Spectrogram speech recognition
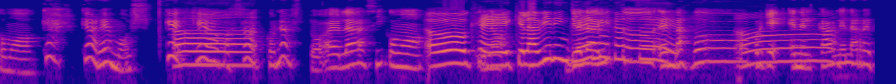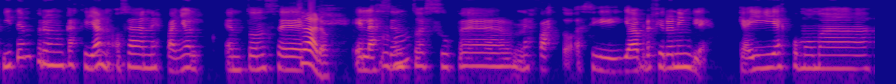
como, ¿qué, qué haremos? ¿Qué, ¿Qué, va a pasar oh. con esto? Hablaba así como... Ok, que la vi en inglés. Yo la he visto en las dos, porque en el cable oh. la repiten, pero en castellano, o sea, en español. Entonces, claro. el acento es súper nefasto, así, yo la prefiero en inglés, que ahí es como más,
